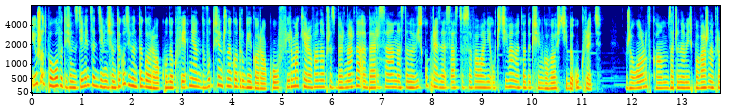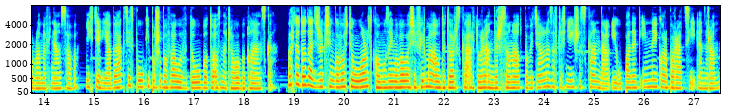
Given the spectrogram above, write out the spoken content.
Już od połowy 1999 roku do kwietnia 2002 roku firma kierowana przez Bernarda Ebersa na stanowisku prezesa stosowała nieuczciwe metody księgowości, by ukryć, że WorldCom zaczyna mieć poważne problemy finansowe. Nie chcieli, aby akcje spółki poszybowały w dół, bo to oznaczałoby klęskę. Warto dodać, że księgowością WorldComu zajmowała się firma audytorska Artura Andersona, odpowiedzialna za wcześniejszy skandal i upadek innej korporacji Enron.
